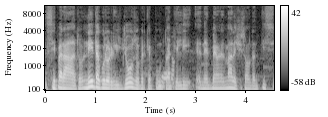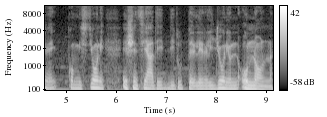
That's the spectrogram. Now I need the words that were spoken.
separato né da quello religioso, perché appunto anche lì eh, nel bene o nel male ci sono tantissime commissioni e scienziati di tutte le religioni o, non.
